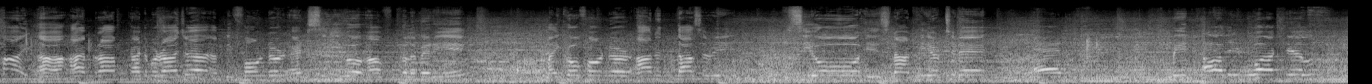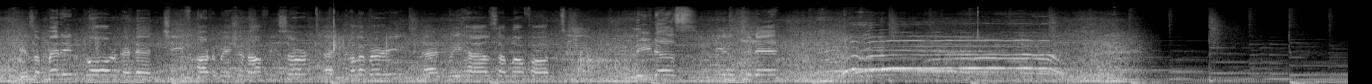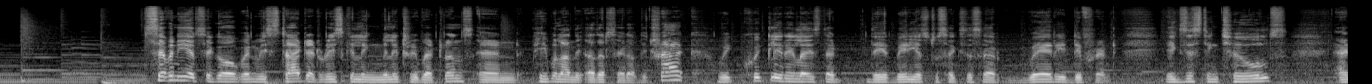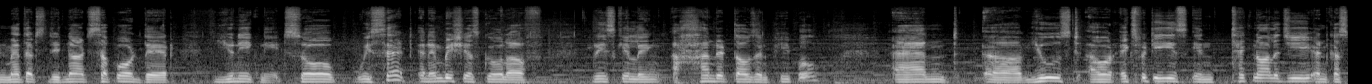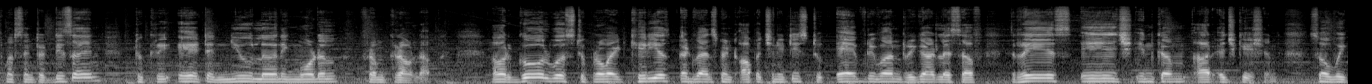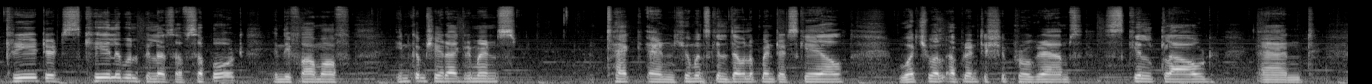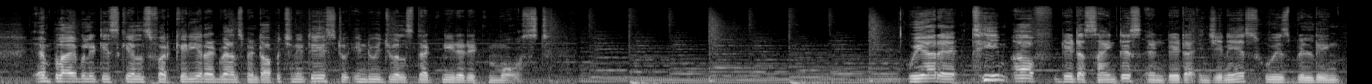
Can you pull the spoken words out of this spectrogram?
Hi, uh, I'm Ram Katamaraja. I'm the founder and CEO of Colaberry Inc. My co-founder Anand Dasari, CEO, is not here today. And meet Ali Muakil. He's a Marine Corps and a Chief Automation Officer at Colaberry. And we have some of our team leaders here Seven years ago, when we started reskilling military veterans and people on the other side of the track, we quickly realized that their barriers to success are very different. Existing tools and methods did not support their unique needs. So we set an ambitious goal of reskilling 100,000 people and uh, used our expertise in technology and customer-centered design to create a new learning model from ground up. Our goal was to provide career advancement opportunities to everyone regardless of race, age, income or education. So we created scalable pillars of support in the form of income share agreements, tech and human skill development at scale, virtual apprenticeship programs, skill cloud, and employability skills for career advancement opportunities to individuals that needed it most. We are a team of data scientists and data engineers who is building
